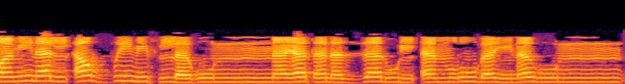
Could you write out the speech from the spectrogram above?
ومن الأرض مثلهن يتنزل الأمر بينهن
